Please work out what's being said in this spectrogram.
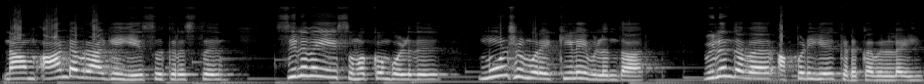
நாம் ஆண்டவராகிய இயேசு கிறிஸ்து சிலுவையை சுமக்கும் பொழுது மூன்று முறை கீழே விழுந்தார். விழுந்தவர் அப்படியே கிடக்கவில்லை.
